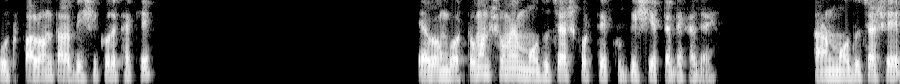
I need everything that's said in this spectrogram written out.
উট পালন তারা বেশি করে থাকে। এবং বর্তমান সময়ে মধু চাষ করতে খুব বেশি একটা দেখা যায়। কারণ মধু চাষে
